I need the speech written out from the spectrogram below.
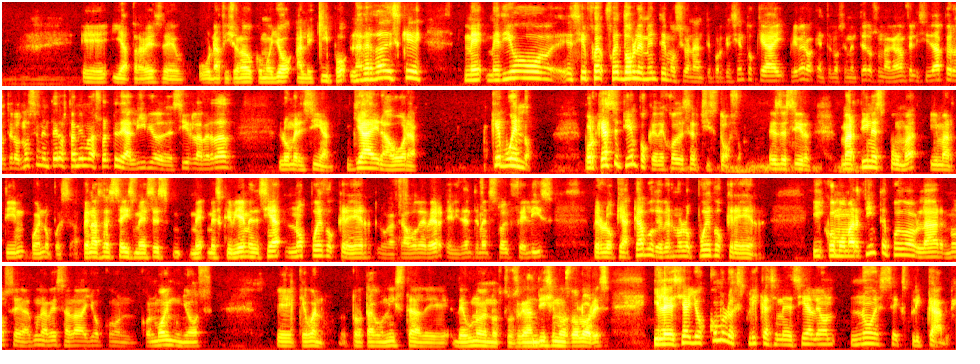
Eh, y a través de un aficionado como yo al equipo, la verdad es que me, dio, es decir, fue, fue doblemente emocionante, porque siento que hay, primero, entre los cementeros una gran felicidad, pero entre los no cementeros también una suerte de alivio de decir, la verdad, lo merecían, ya era hora. Qué bueno, porque hace tiempo que dejó de ser chistoso. Es decir, Martín Espuma y Martín, bueno, pues apenas hace seis meses me, me escribía y me decía, no puedo creer lo que acabo de ver, evidentemente estoy feliz, pero lo que acabo de ver no lo puedo creer y como Martín te puedo hablar, no sé, alguna vez hablaba yo con, con Moy Muñoz, eh, que bueno, protagonista de, de, uno de nuestros grandísimos dolores, y le decía yo, ¿cómo lo explicas? Y me decía León, no es explicable.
